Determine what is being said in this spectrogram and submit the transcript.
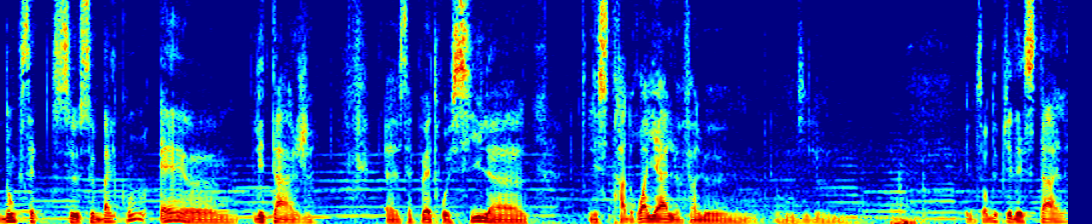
Donc ce, balcon est l'étage. Ça peut être aussi l'estrade royale, enfin le, on dit le, une sorte de piédestal.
